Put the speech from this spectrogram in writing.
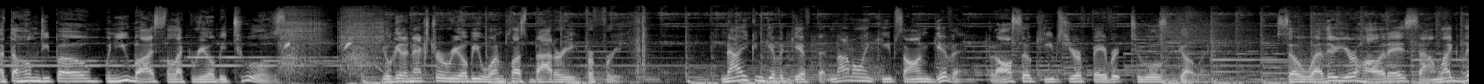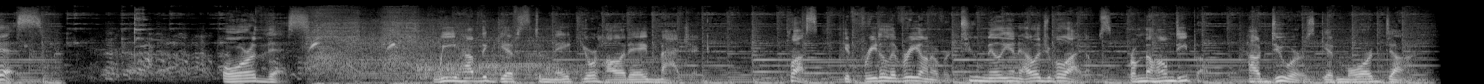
At the Home Depot, when you buy select Ryobi tools, you'll get an extra Ryobi One Plus battery for free. Now you can give a gift that not only keeps on giving, but also keeps your favorite tools going. So whether your holidays sound like this or this, we have the gifts to make your holiday magic. Plus, get free delivery on over 2 million eligible items from the Home Depot. How doers get more done.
